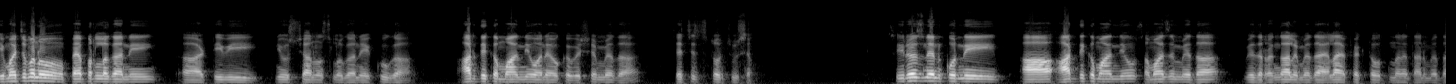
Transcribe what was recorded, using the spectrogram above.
ఈ మధ్య మనం పేపర్లో కానీ టీవీ న్యూస్ ఛానల్స్లో కానీ ఎక్కువగా ఆర్థిక మాంద్యం అనే ఒక విషయం మీద చర్చించడం చూసాం సో ఈరోజు నేను కొన్ని ఆ ఆర్థిక మాంద్యం సమాజం మీద వివిధ రంగాల మీద ఎలా ఎఫెక్ట్ అవుతుందనే దాని మీద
